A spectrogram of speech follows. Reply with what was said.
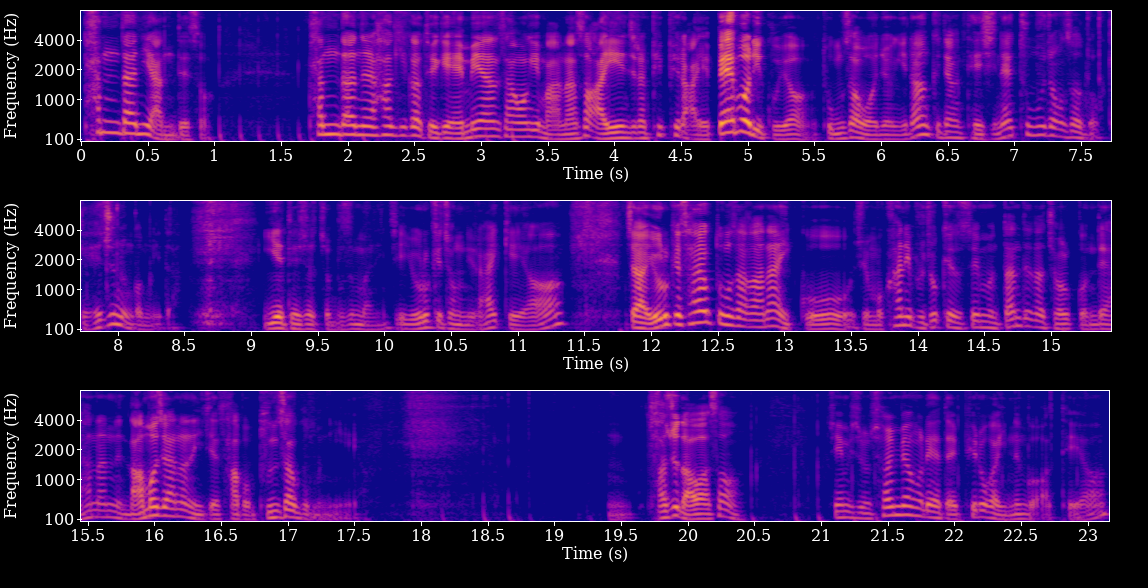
판단이 안 돼서 판단을 하기가 되게 애매한 상황이 많아서 ing랑 pp를 아예 빼버리고요. 동사 원형이랑 그냥 대신에 투부 정사 넣게 해주는 겁니다. 이해되셨죠? 무슨 말인지. 이렇게 정리를 할게요. 자, 이렇게 사역 동사가 하나 있고 지금 뭐 칸이 부족해서 쌤은 딴 데다 적을 건데 하나는 나머지 하나는 이제 4번 분사 구문이에요. 음, 자주 나와서 제임스 좀 설명을 해야 될 필요가 있는 것 같아요.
